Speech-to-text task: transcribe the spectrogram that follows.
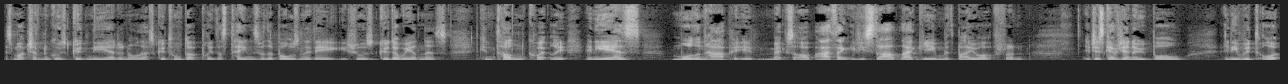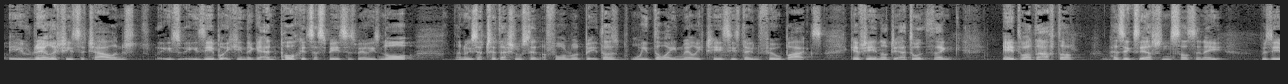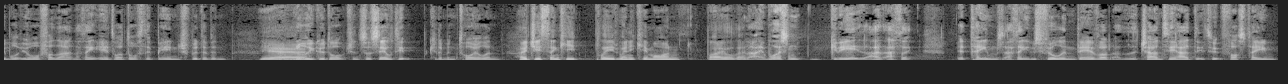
as much everything goes good in the air and all this, good hold up play, there's times where the ball's in the deck, he shows good awareness, can turn quickly, and he is more than happy to mix it up. I think if you start that game with Bayo up front, it just gives you an out ball. And he would he relishes the challenge. He's he's able to kind of get in pockets of space as well. He's not I know he's a traditional centre forward, but he does lead the line well. He chases down full backs, gives you energy. I don't think Edouard, after his exertions Thursday night, was able to offer that. And I think Edouard off the bench would have been Yeah. a really good option. So Celtic could have been toiling. How do you think he played when he came on, Bayo, then? It wasn't great. I, I think at times I think it was full endeavour. The chance he had that he took first time,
